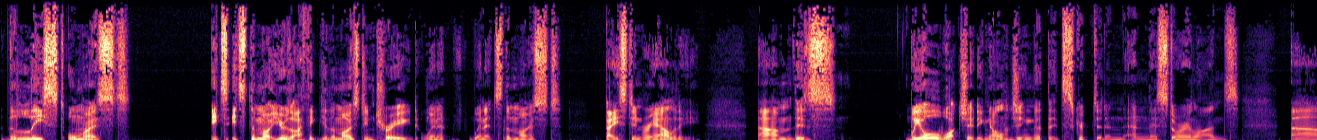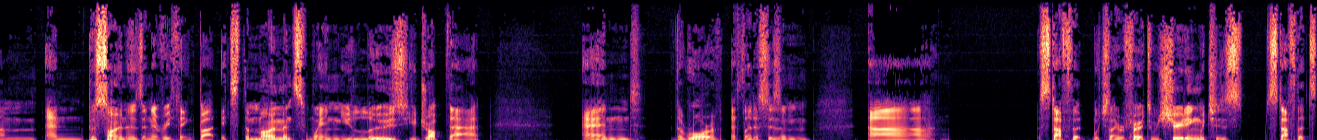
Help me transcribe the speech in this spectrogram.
the least almost it's it's the mo- you're I think you're the most intrigued when it when it's the most based in reality. Um, there's we all watch it acknowledging that it's scripted and and there's storylines, um, and personas and everything. But it's the moments when you lose, you drop that, and the raw athleticism, uh, stuff that which they refer to as shooting, which is stuff that's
